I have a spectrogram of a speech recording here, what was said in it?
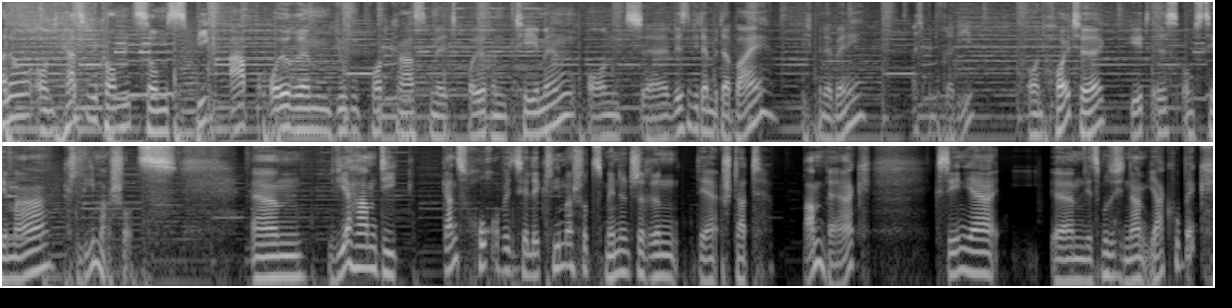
Hallo und herzlich willkommen zum Speak Up, eurem Jugendpodcast mit euren Themen. Und äh, wir sind wieder mit dabei. Ich bin der Benny. Ich bin Freddy. Und heute geht es ums Thema Klimaschutz. Ähm, wir haben die ganz hochoffizielle Klimaschutzmanagerin der Stadt Bamberg, Xenia, ähm, jetzt muss ich den Namen, Jakubek.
